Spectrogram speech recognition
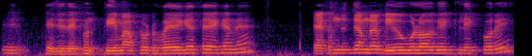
এই- যে দেখুন থিম আপলোড হয়ে গেছে এখানে। এখন যদি আমরা ভিউ ব্লগে ক্লিক করি,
